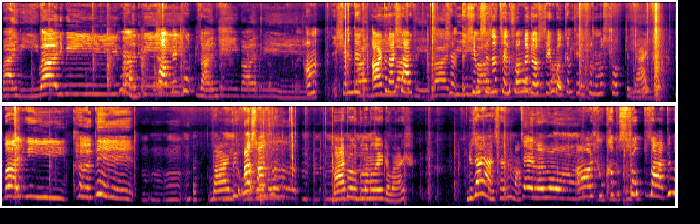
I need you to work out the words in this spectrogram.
Barbie. Barbie. Barbie. Tablet çok güzelmiş. Barbie. Ama şimdi Barbie, arkadaşlar Barbie, Barbie, şimdi, şimdi size telefonda Barbie, göstereyim. Barbie. Bakın telefonumuz çok güzel. Barbie. Köpek. Barbie uygulamaları. Barbie uygulamaları da var. Güzel yani. Telefon. Aa şu kapısı çok güzel değil mi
